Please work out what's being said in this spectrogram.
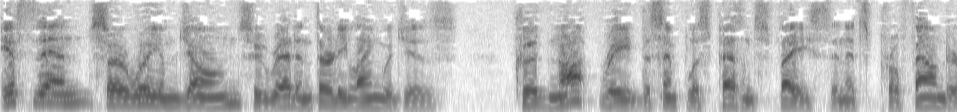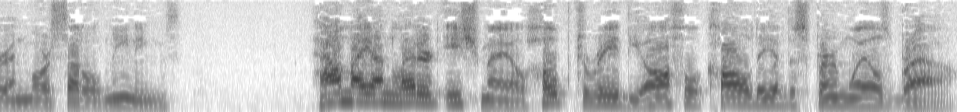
if then Sir William Jones, who read in thirty languages, could not read the simplest peasant's face in its profounder and more subtle meanings, how may unlettered Ishmael hope to read the awful Chaldee of the sperm whale's brow?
